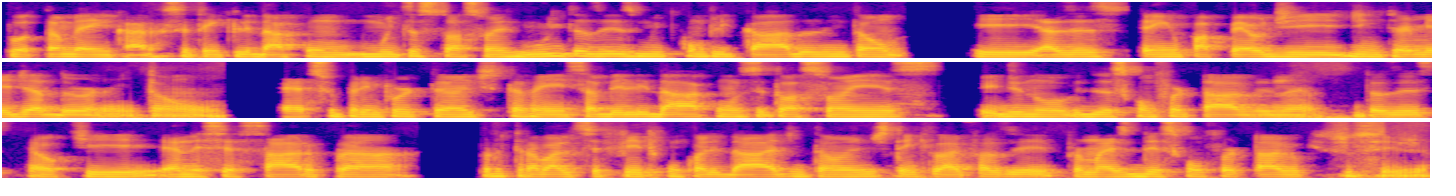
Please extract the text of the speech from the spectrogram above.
Pô, também, cara. Você tem que lidar com muitas situações, muitas vezes muito complicadas, então, e às vezes tem o papel de, de intermediador, né? Então, é super importante também saber lidar com situações, de novo, desconfortáveis, né? Muitas vezes é o que é necessário para para o trabalho ser feito com qualidade, então a gente tem que ir lá e fazer, por mais desconfortável que isso seja.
